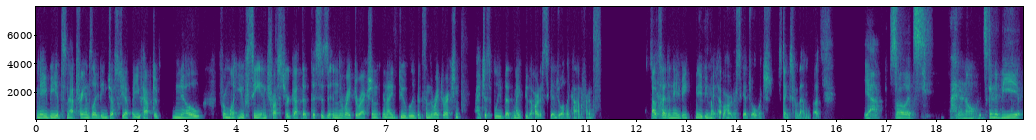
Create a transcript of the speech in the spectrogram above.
Maybe it's not translating just yet, but you have to know from what you see and trust your gut that this is in the right direction. And I do believe it's in the right direction. I just believe that might be the hardest schedule in the conference. Outside of Navy, Navy might have a harder schedule, which stinks for them. But Yeah. So it's, I don't know, it's going to be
